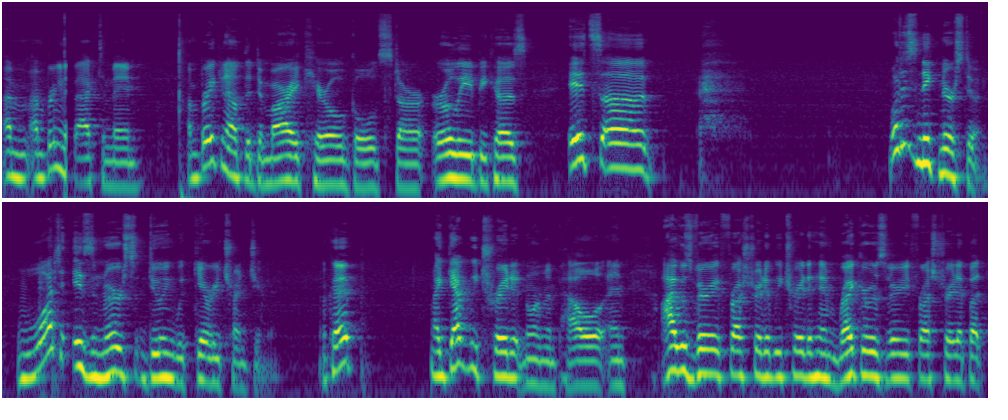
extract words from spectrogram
I'm I'm bringing it back to Maine. I'm breaking out the DeMarre Carroll Gold Star early because it's uh what is Nick Nurse doing? What is Nurse doing with Gary Trent Jr.? Okay? I get we traded Norman Powell and I was very frustrated we traded him. Riker was very frustrated, but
